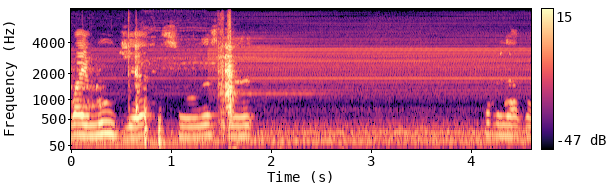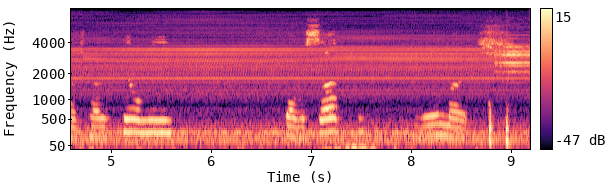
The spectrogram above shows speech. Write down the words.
Nobody moved yet, so that's good. Probably not gonna try to kill me. That would suck very much.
